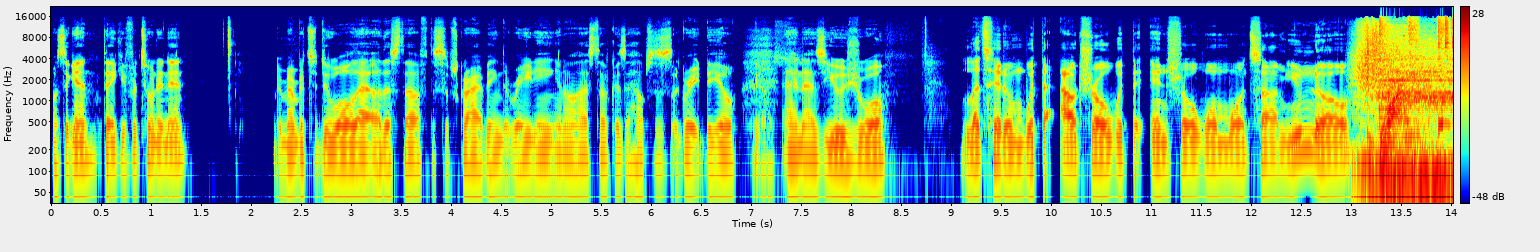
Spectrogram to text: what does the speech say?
once again, thank you for tuning in remember to do all that other stuff the subscribing the rating and all that stuff because it helps us a great deal. Yes. and as usual let's hit them with the outro with the intro one more time. You know. All right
